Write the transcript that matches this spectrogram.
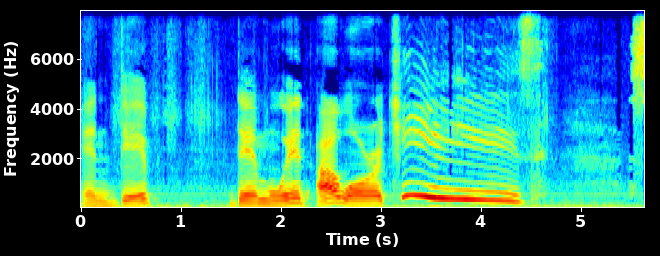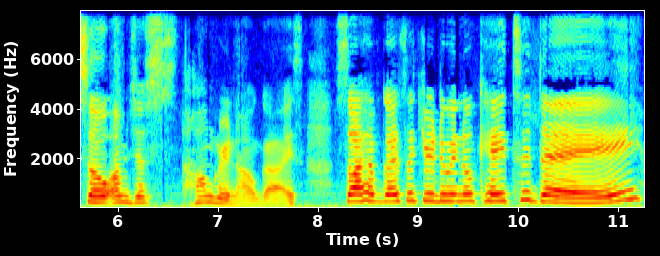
And dip them with our cheese. So I'm just hungry now guys. So I hope guys that you're doing okay today.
